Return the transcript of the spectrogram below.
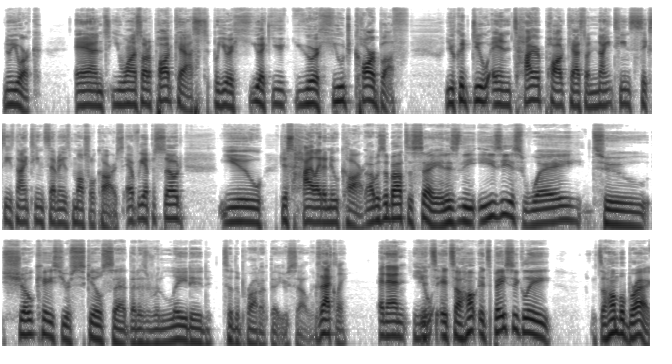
New York, and you want to start a podcast, but you're a, like you you're a huge car buff. You could do an entire podcast on 1960s, 1970s muscle cars. Every episode, you just highlight a new car. I was about to say it is the easiest way to showcase your skill set that is related to the product that you're selling. Exactly. And then you It's it's a hum- it's basically it's a humble brag.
